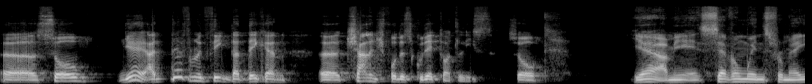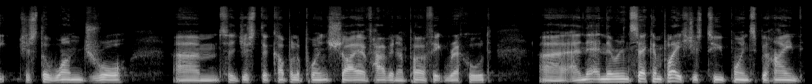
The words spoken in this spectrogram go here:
Uh, so yeah, I definitely think that they can uh, challenge for the Scudetto at least. So yeah, I mean it's seven wins from eight, just the one draw. Um, so just a couple of points shy of having a perfect record. Uh, and, and they're in second place, just two points behind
